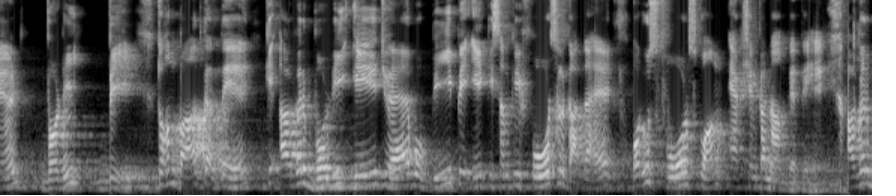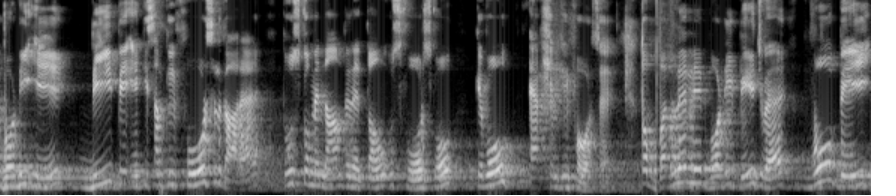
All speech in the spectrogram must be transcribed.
and body B تو ہم بات کرتے ہیں کہ اگر باڈی اے جو ہے وہ بی پہ ایک قسم کی فورس لگاتا ہے اور اس فورس کو ہم ایکشن کا نام دیتے ہیں۔ اگر باڈی اے بی پہ ایک قسم کی فورس لگا رہا ہے تو اس کو میں نام دے دیتا ہوں اس فورس کو کہ وہ ایکشن کی فورس ہے۔ تو بدلے میں باڈی بی جو ہے وہ بھی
